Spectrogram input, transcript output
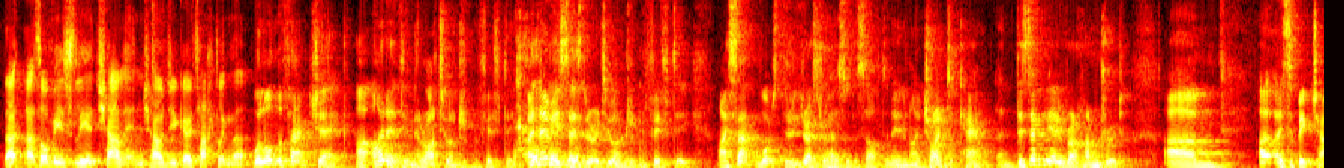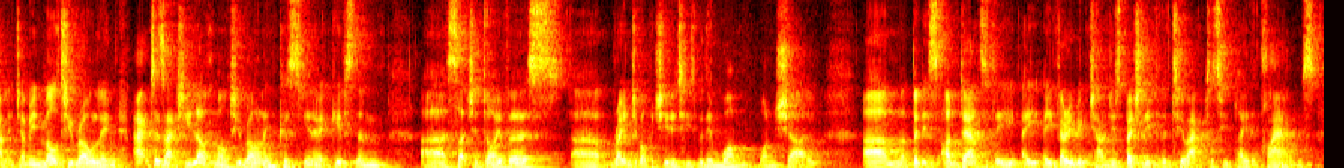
that, that's obviously a challenge. How do you go tackling that? Well, on the fact check, I, I don't think there are 250. I know he says there are 250. I sat and watched the dress rehearsal this afternoon and I tried to count, and there's definitely over 100. Um, it's a big challenge. I mean, multi-rolling. Actors actually love multi-rolling because you know it gives them uh, such a diverse uh, range of opportunities within one one show. Um, but it's undoubtedly a, a very big challenge, especially for the two actors who play the clowns,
